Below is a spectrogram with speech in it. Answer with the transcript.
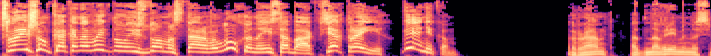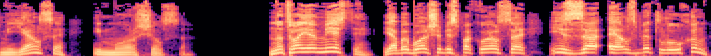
Слышал, как она выгнала из дома старого Лухана и собак, всех троих, веником. Ранд одновременно смеялся и морщился. На твоем месте я бы больше беспокоился из-за Элсбет Лухан,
